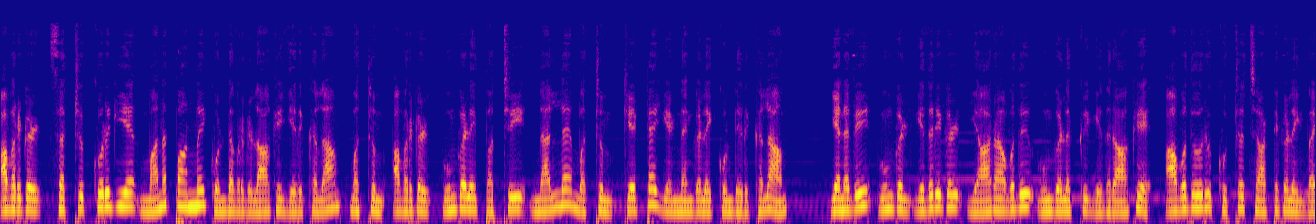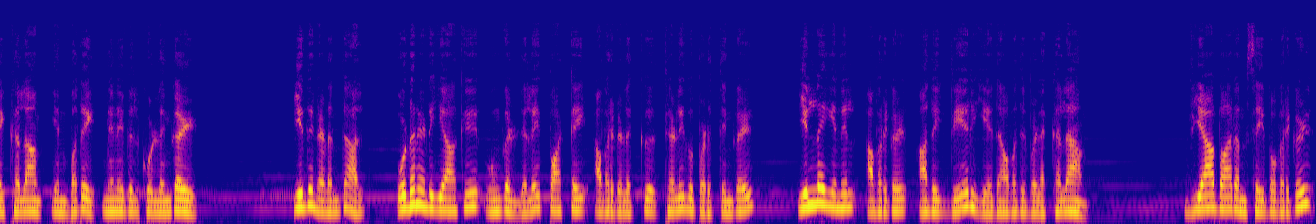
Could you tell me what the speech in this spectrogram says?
அவர்கள் சற்று குறுகிய மனப்பான்மை கொண்டவர்களாக இருக்கலாம் மற்றும் அவர்கள் உங்களைப் பற்றி நல்ல மற்றும் கெட்ட எண்ணங்களை கொண்டிருக்கலாம். எனவே உங்கள் எதிரிகள் யாராவது உங்களுக்கு எதிராக அவதொரு குற்றச்சாட்டுகளை வைக்கலாம் என்பதை நினைவில் கொள்ளுங்கள். இது நடந்தால் உடனடியாக உங்கள் நிலைப்பாட்டை அவர்களுக்கு தெளிவுபடுத்துங்கள். இல்லையெனில் அவர்கள் அதை வேறு ஏதாவது விளக்கலாம். வியாபாரம் செய்பவர்கள்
